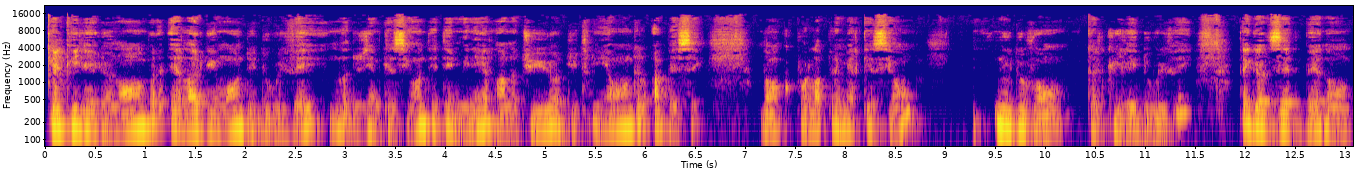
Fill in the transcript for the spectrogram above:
Calculer le nombre et l'argument de W. La deuxième question, déterminer la nature du triangle ABC. Donc, pour la première question, nous devons calculer W égale ZB, donc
